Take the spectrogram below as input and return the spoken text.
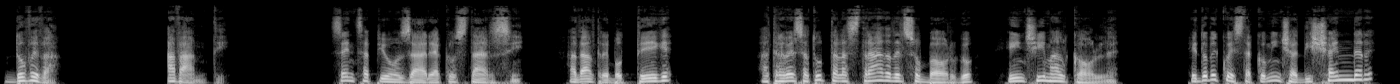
Dove va? Avanti. Senza più osare accostarsi ad altre botteghe, attraversa tutta la strada del sobborgo in cima al colle, e dove questa comincia a discendere,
